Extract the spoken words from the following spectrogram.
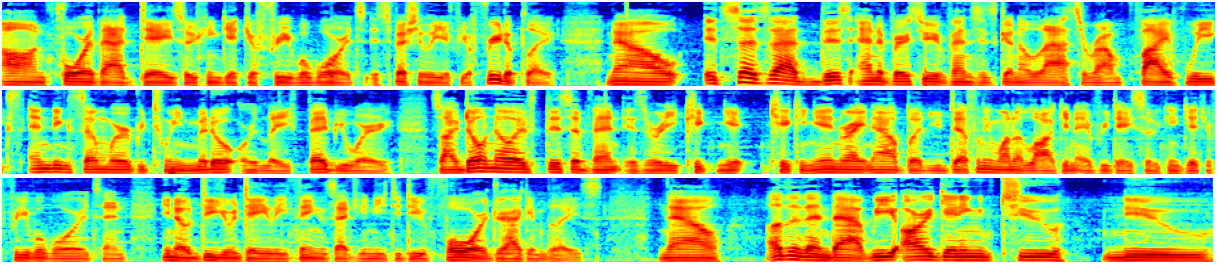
on for that day so you can get your free rewards, especially if you're free to play. Now, it says that this anniversary event is going to last around 5 weeks, ending somewhere between middle or late February. So I don't know if this event is already kicking it kicking in right now, but you definitely want to log in every day so you can get your free rewards and, you know, do your daily things that you need to do for Dragon Blaze. Now, other than that, we are getting two new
